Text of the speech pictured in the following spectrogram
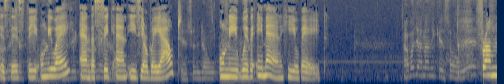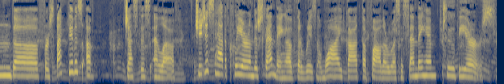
is this the only way and the sick and easier way out? Only with Amen he obeyed. From the perspectives of justice, and love. Jesus had a clear understanding of the reason why God the Father was sending him to the earth.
